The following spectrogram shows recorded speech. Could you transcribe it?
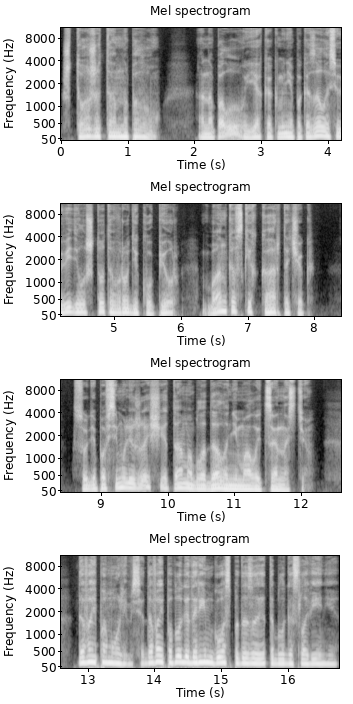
Что же там на полу? А на полу я, как мне показалось, увидел что-то вроде купюр, банковских карточек, Судя по всему, лежащее там обладало немалой ценностью. «Давай помолимся, давай поблагодарим Господа за это благословение»,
